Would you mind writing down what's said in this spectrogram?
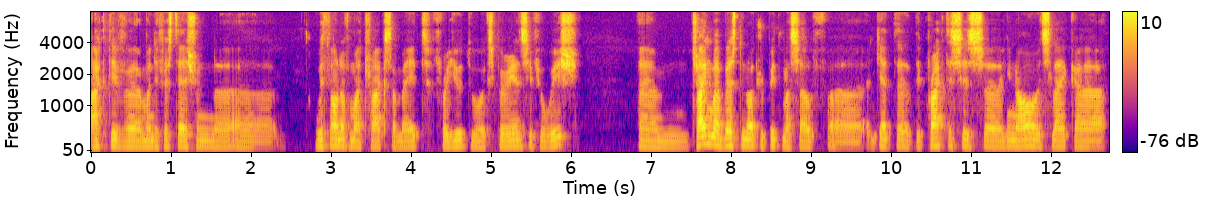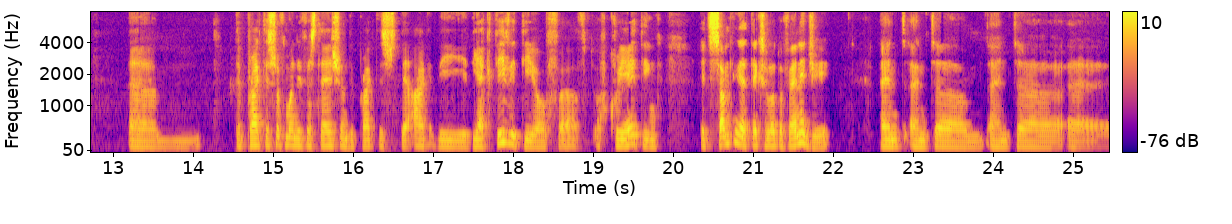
active uh, manifestation uh, with one of my tracks I made for you to experience if you wish. Um, trying my best to not repeat myself uh, and get the, the practices. Uh, you know, it's like um, the practice of manifestation, the practice, the the the activity of of, of creating, it's something that takes a lot of energy, and and um, and uh, uh,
